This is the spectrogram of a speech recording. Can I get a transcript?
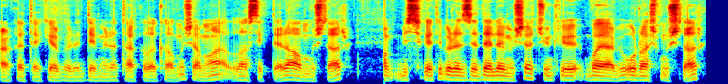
Arka teker böyle demire takılı kalmış ama lastikleri almışlar. Bisikleti biraz zedelemişler çünkü bayağı bir uğraşmışlar.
